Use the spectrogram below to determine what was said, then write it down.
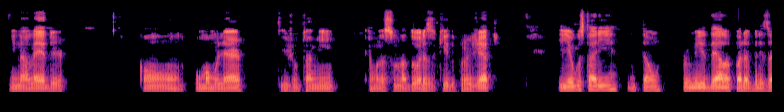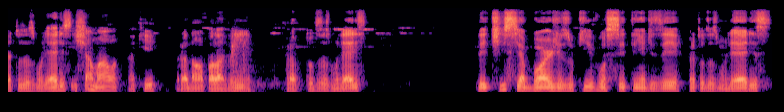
e na Leather com uma mulher que junto a mim é uma das fundadoras aqui do projeto. E eu gostaria, então, por meio dela, parabenizar todas as mulheres e chamá-la aqui para dar uma palavrinha para todas as mulheres. Letícia Borges, o que você tem a dizer para todas as mulheres?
